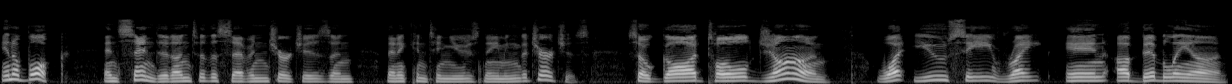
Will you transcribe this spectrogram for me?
in a book and send it unto the seven churches. And then it continues naming the churches. So God told John, what you see, write in a biblion.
